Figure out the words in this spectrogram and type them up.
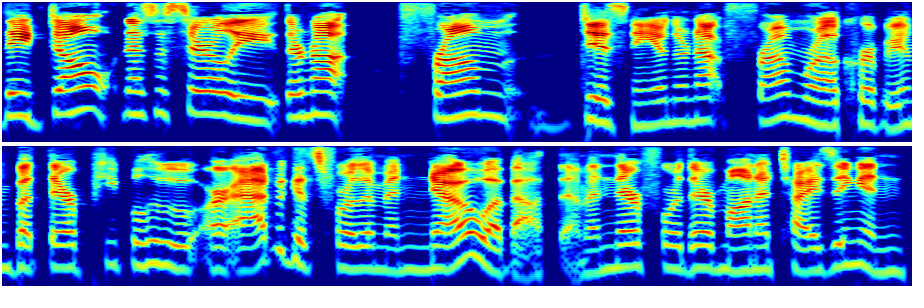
they don't necessarily they're not from Disney and they're not from Royal Caribbean, but they're people who are advocates for them and know about them and therefore they're monetizing and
